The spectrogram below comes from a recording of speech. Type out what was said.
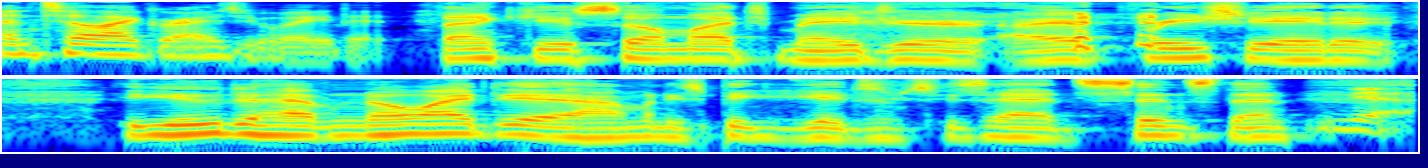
until I graduated. Thank you so much, Major. I appreciate it. You have no idea how many speaking engagements she's had since then, Yeah.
